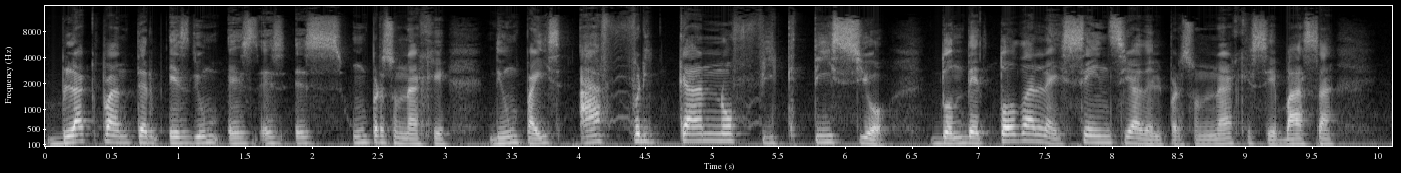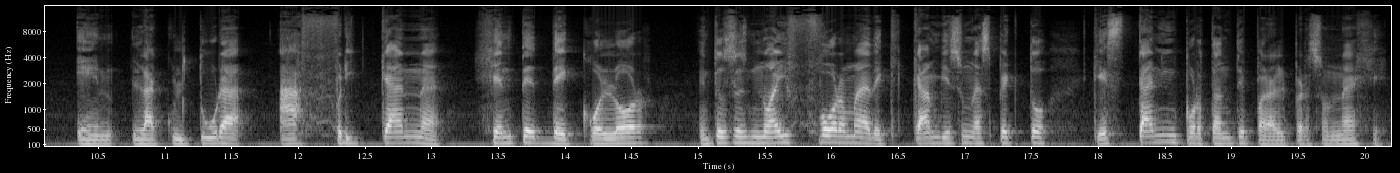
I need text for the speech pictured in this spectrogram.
Black Panther es, de un, es, es, un personaje de un país africano ficticio, donde toda la esencia del personaje se basa en la cultura africana, gente de color. Entonces no hay forma de que cambie, es un aspecto que es tan importante para el personaje.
